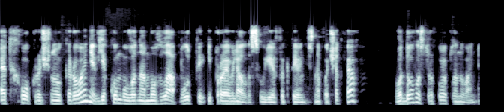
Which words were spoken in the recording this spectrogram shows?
ad-hoc ручного керування, в якому вона могла бути і проявляла свою ефективність на початках, в довгострокове планування.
